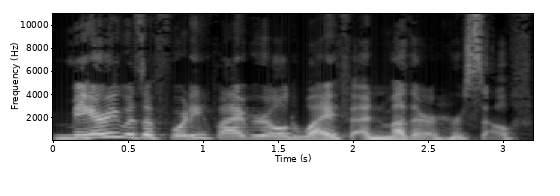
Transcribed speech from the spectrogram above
Mary was a 45 year old wife and mother herself.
